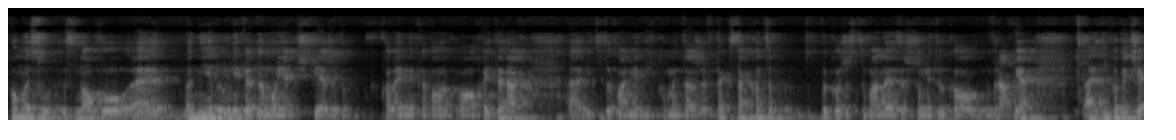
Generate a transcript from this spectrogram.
Pomysł znowu no nie był nie wiadomo jak świeży, to kolejny kawałek o hejterach i cytowanie ich komentarzy w tekstach. Koncept wykorzystywany zresztą nie tylko w rapie. Ale tylko wiecie,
